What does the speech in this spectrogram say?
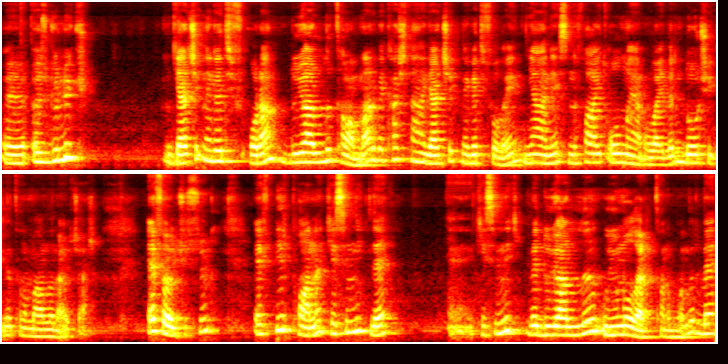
E, özgürlük gerçek negatif oran duyarlılığı tamamlar ve kaç tane gerçek negatif olayın yani sınıfa ait olmayan olayların doğru şekilde tanımlandığını ölçer. F ölçüsü F1 puanı kesinlikle e, kesinlik ve duyarlılığın uyumu olarak tanımlanır ve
